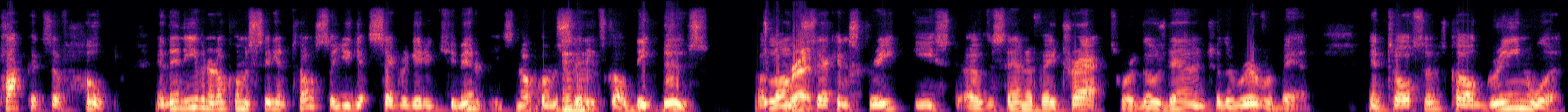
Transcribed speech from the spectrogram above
pockets of hope. And then even in Oklahoma City and Tulsa, you get segregated communities. In Oklahoma City, mm-hmm. it's called Deep Deuce along right. 2nd Street east of the Santa Fe tracks, where it goes down into the riverbed. In Tulsa, it's called Greenwood,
